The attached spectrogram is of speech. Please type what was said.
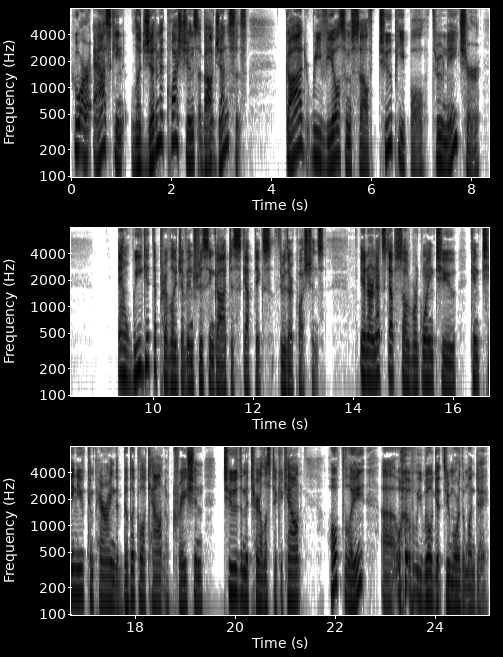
who are asking legitimate questions about Genesis. God reveals himself to people through nature, and we get the privilege of introducing God to skeptics through their questions. In our next episode, we're going to continue comparing the biblical account of creation to the materialistic account hopefully, uh, we will get through more than one day.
